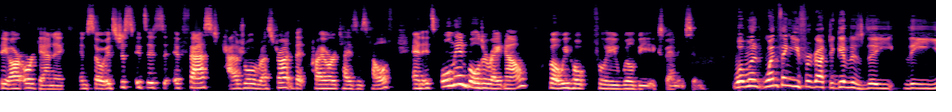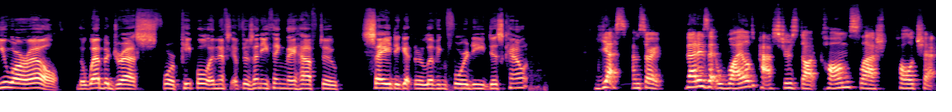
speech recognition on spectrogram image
They are organic and so it's just it's, it's a fast casual restaurant that prioritizes health and it's only in boulder right now but we hopefully will be expanding soon. Well, one, one thing you forgot to give is the the URL, the web address for people, and if, if there's anything they have to say to get their Living 4D discount. Yes, I'm sorry. That is at wildpastures.com slash Paul Chek.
